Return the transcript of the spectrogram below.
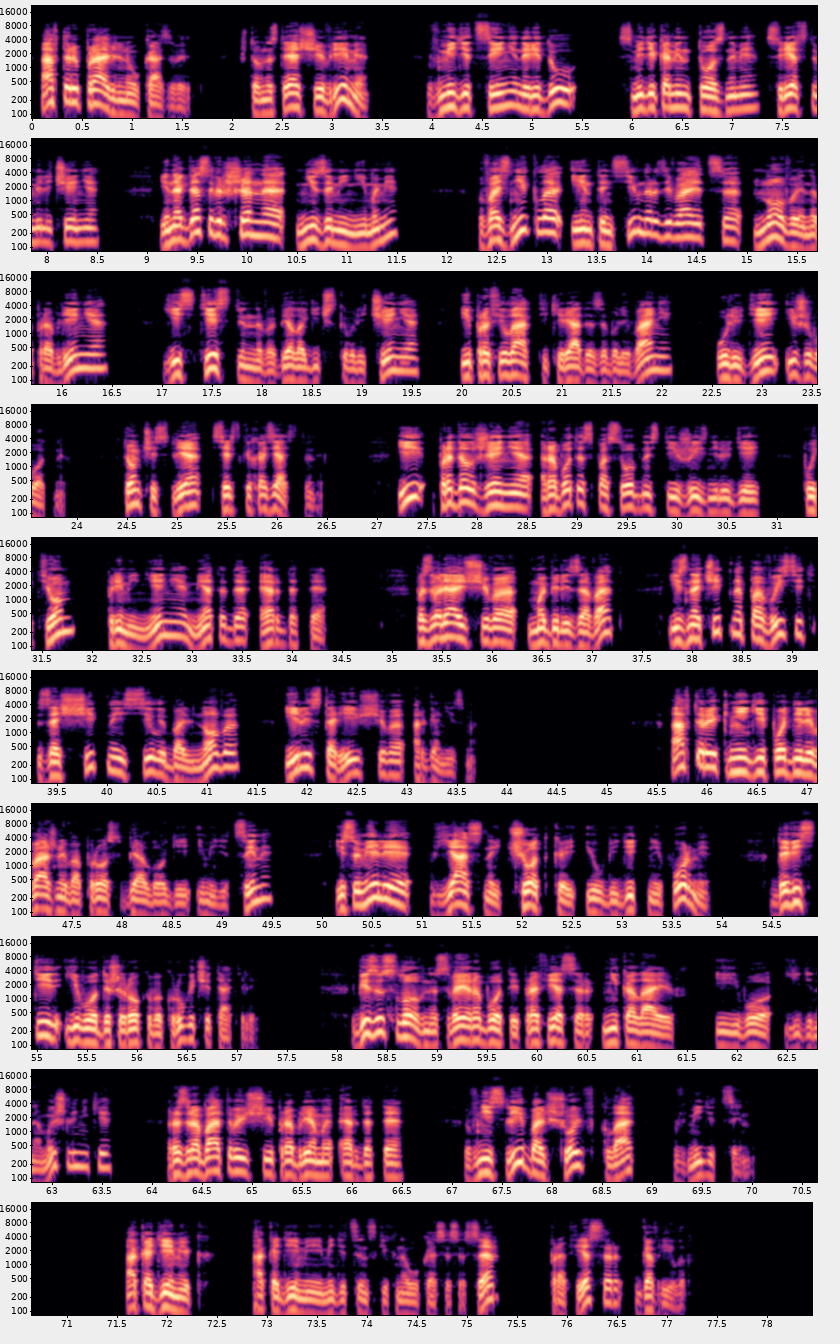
авторы правильно указывают, что в настоящее время в медицине наряду с медикаментозными средствами лечения, иногда совершенно незаменимыми, возникло и интенсивно развивается новое направление естественного биологического лечения и профилактики ряда заболеваний у людей и животных том числе сельскохозяйственных, и продолжение работоспособности жизни людей путем применения метода РДТ, позволяющего мобилизовать и значительно повысить защитные силы больного или стареющего организма. Авторы книги подняли важный вопрос биологии и медицины и сумели в ясной, четкой и убедительной форме довести его до широкого круга читателей. Безусловно, своей работой профессор Николаев и его единомышленники, разрабатывающие проблемы РДТ, внесли большой вклад в медицину. Академик Академии медицинских наук СССР, профессор Гаврилов.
